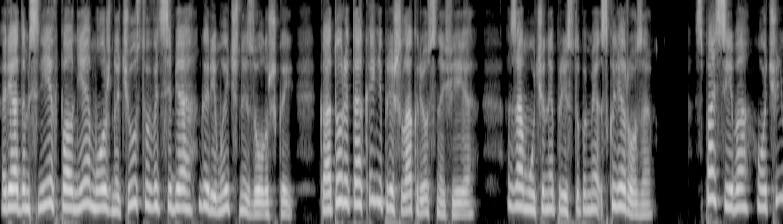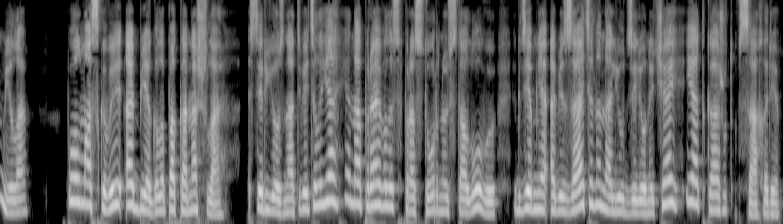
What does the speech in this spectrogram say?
Рядом с ней вполне можно чувствовать себя горемычной золушкой, которой так и не пришла крестная фея, замученная приступами склероза. «Спасибо, очень мило». Пол Москвы обегала, пока нашла. Серьезно ответила я и направилась в просторную столовую, где мне обязательно нальют зеленый чай и откажут в сахаре.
